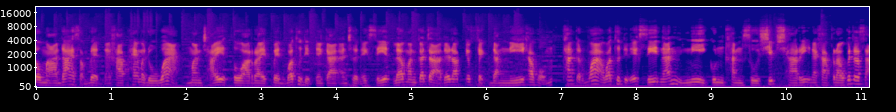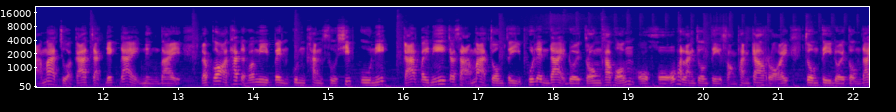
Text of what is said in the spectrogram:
ลงมาได้สำเร็จนะครับ ให้มาดูว่ามันใช้ตัวอะไรเป็นวัตถุดิบในการอัญเชิญเอ็กซีแล้วมันก็จะได้รับเอฟเฟกดังนี้ครับผม ถ้าเกิดว่าวัตถุดิบเอ็กซีนั้นมีกุนคันซูชิปชารินะครับ เราก็จะสามารถจั่วการ์ดจากเด็กได้ 1 ใบ แล้วก็ถ้าเกิดว่ามีเป็นกุนคันซูชิปอูนิการ์ดใบนี้จะสามารถโจมตีผู้เล่นได้โดยตรงครับผม โอ้โห พลังโจมตี 2,900 โจมตีโดยตรงได้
